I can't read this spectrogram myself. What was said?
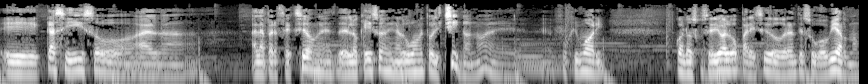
eh, casi hizo a la, perfección de lo que hizo en algún momento el chino, ¿no? Eh, Fujimori cuando sucedió algo parecido durante su gobierno.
